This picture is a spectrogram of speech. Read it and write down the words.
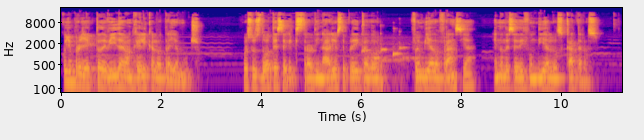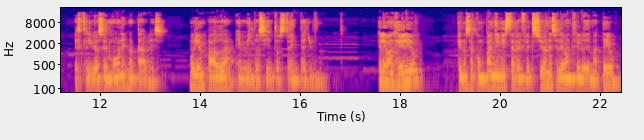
cuyo proyecto de vida evangélica lo atraía mucho. Por sus dotes extraordinarios de predicador, fue enviado a Francia, en donde se difundían los cátaros. Escribió sermones notables Murió en Padua en 1231. El Evangelio que nos acompaña en esta reflexión es el Evangelio de Mateo,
